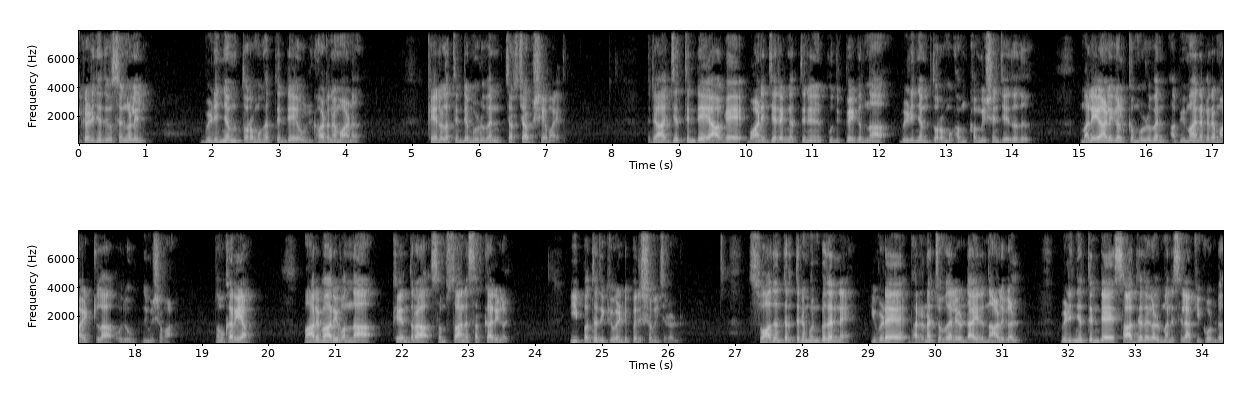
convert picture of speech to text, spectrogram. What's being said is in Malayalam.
കഴിഞ്ഞ ദിവസങ്ങളിൽ വിഴിഞ്ഞം തുറമുഖത്തിന്റെ ഉദ്ഘാടനമാണ് കേരളത്തിന്റെ മുഴുവൻ ചർച്ചാ വിഷയമായത് രാജ്യത്തിന്റെ ആകെ വാണിജ്യരംഗത്തിന് കുതിപ്പേകുന്ന വിഴിഞ്ഞം തുറമുഖം കമ്മീഷൻ ചെയ്തത് മലയാളികൾക്ക് മുഴുവൻ അഭിമാനകരമായിട്ടുള്ള ഒരു നിമിഷമാണ്. നമുക്കറിയാം മാറി മാറി വന്ന കേന്ദ്ര സംസ്ഥാന സർക്കാരുകൾ ഈ പദ്ധതിക്ക് വേണ്ടി പരിശ്രമിച്ചിട്ടുണ്ട്. സ്വാതന്ത്ര്യത്തിന് മുൻപ് തന്നെ ഇവിടെ ഭരണ ചുമതലയുണ്ടായിരുന്ന ആളുകൾ വിഴിഞ്ഞത്തിന്റെ സാധ്യതകൾ മനസ്സിലാക്കിക്കൊണ്ട്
